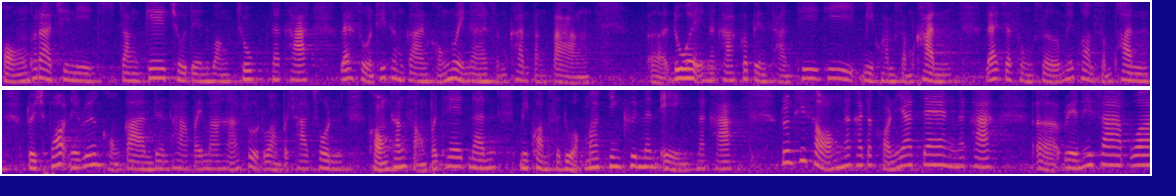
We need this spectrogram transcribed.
ของพระราชินีจังเก้โชเดนวังชุกนะคะ และส่วนที่ทำการของหน่วยงานสำคัญต่างๆ ด้วยนะคะก็เป็นสถานที่ที่มีความสำคัญ และจะส่งเสริมให้ความสัมพันธ์ โดยเฉพาะในเรื่องของการเดินทางไปมาหาสู่ระหว่างประชาชนของทั้งสองประเทศนั้นมีความสะดวกมากยิ่งขึ้นนั่นเองนะคะเรื่องที่2นะคะจะขออนุญาตแจ้งนะคะเเรียนให้ทราบว่า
